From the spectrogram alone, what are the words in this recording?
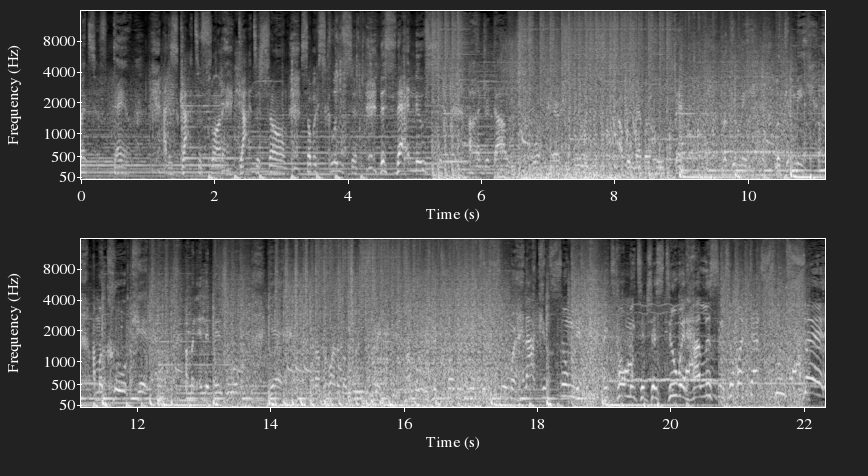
expensive, damn. I just got to flaunt it, got to show 'em. So exclusive, this that new shit. A hundred dollars for a pair of shoes. I would never hoop it. Look at me, look at me. I'm a cool kid. I'm an individual, yeah, but I'm part of a movement. My movement told me to be consumer, and I consumed it. They told me to just do it. I listened to what that suit said.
